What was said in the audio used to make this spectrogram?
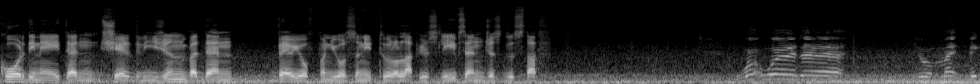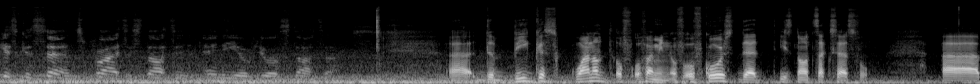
coordinate and share the vision but then very often you also need to roll up your sleeves and just do stuff. What were the, your biggest concerns prior to starting any of your startups? Uh, the biggest one of, of, of, I mean of, of course that is not successful. Uh,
